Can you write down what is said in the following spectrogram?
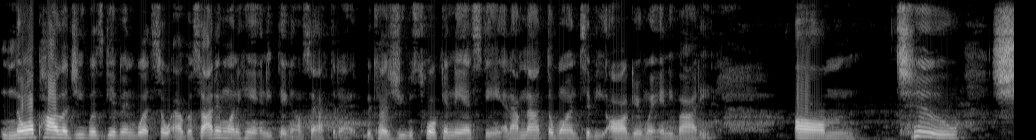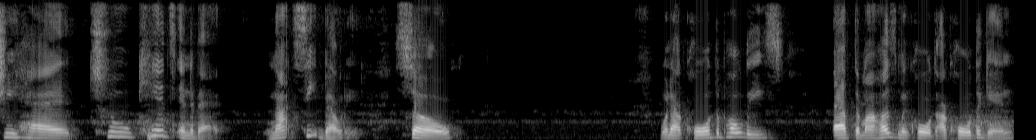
no apology was given whatsoever. So I didn't want to hear anything else after that because you was talking nasty and I'm not the one to be arguing with anybody. Um, two, she had two kids in the back, not seatbelted. So when I called the police, after my husband called, I called again.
